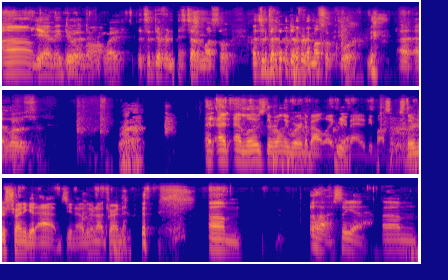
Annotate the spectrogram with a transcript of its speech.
Um, yeah, they do it it a different way. It's a different set of muscle. That's a different muscle core at, at Lowe's. At, at, at Lowe's, they're only worried about like Yeah. the vanity muscles. They're just trying to get abs. You know, they're not trying to. um. Uh, so yeah. Um.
